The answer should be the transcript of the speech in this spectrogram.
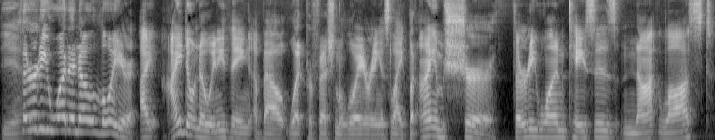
Yeah. 31 and 0 lawyer. I, I don't know anything about what professional lawyering is like, but I am sure 31 cases not lost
